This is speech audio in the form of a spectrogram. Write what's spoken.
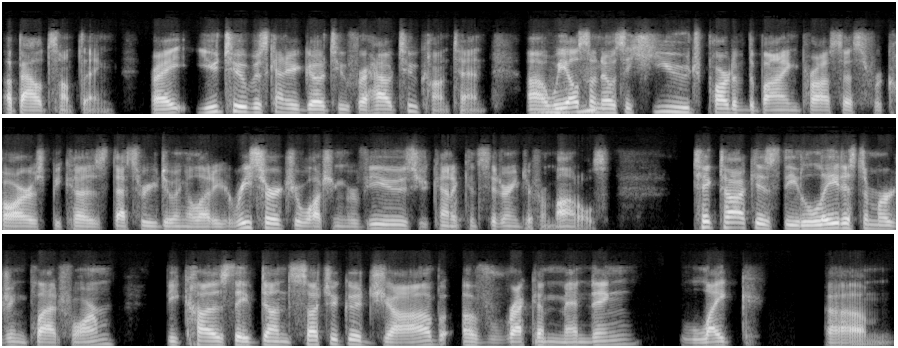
about something right? Youtube is kind of your go-to for how-to content. Uh, mm-hmm. we also know it's a huge part of the buying process for cars because that's where you're doing a lot of your research you're watching reviews you're kind of considering different models. Tiktok is the latest emerging platform because they've done such a good job of recommending like um,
